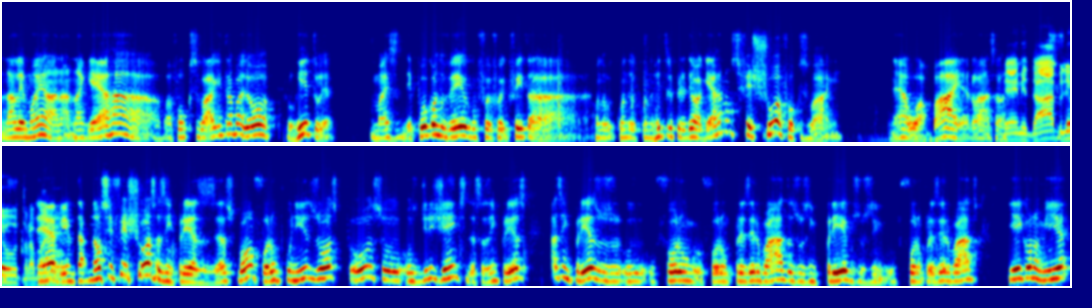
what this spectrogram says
na Alemanha, na, na guerra, a Volkswagen trabalhou para o Hitler, mas depois, quando veio, foi, foi feita. Quando, quando, quando Hitler perdeu a guerra, não se fechou a Volkswagen. Né, ou a Bayer lá. BMW, trabalhou. É, BMW, não se fechou essas empresas. Elas, bom, foram punidos os, os, os dirigentes dessas empresas. As empresas foram, foram preservadas, os empregos foram preservados e a economia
